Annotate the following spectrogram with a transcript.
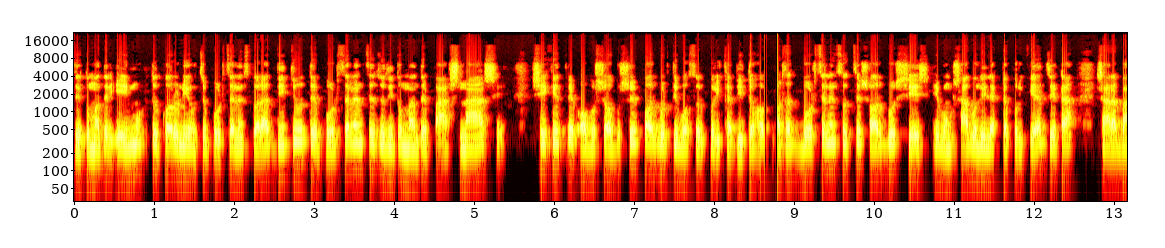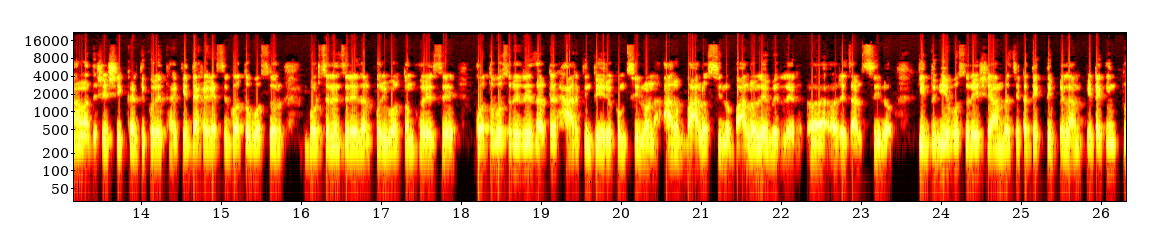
যে তোমাদের এই মুহূর্তে করণীয় হচ্ছে বোর্ড চ্যালেঞ্জ করা। দ্বিতীয়তে বোর্ড চ্যালেঞ্জে যদি তোমাদের পাস না আসে সেক্ষেত্রে অবশ্যই অবশ্যই পরবর্তী বছর পরীক্ষা দিতে হবে। অর্থাৎ বোর্ড চ্যালেঞ্জ হচ্ছে সর্বশেষ এবং সাবলীল একটা প্রক্রিয়া যেটা সারা বাংলাদেশের শিক্ষার্থী করে থাকে। দেখা গেছে গত বছর বোর্ড চ্যালেঞ্জের রেজাল্ট পরিবর্তন হয়েছে। গত বছরের রেজাল্টের হার কিন্তু এরকম ছিল না। আরও ভালো ছিল, ভালো লেভেলের রেজাল্ট ছিল। কিন্তু এবছর এসে আমরা যেটা দেখতে পেলাম, এটা কিন্তু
